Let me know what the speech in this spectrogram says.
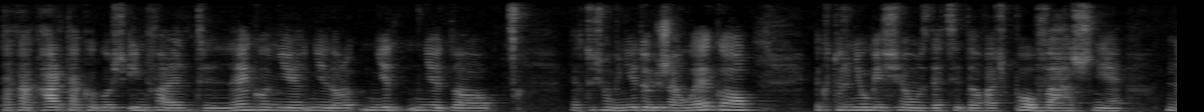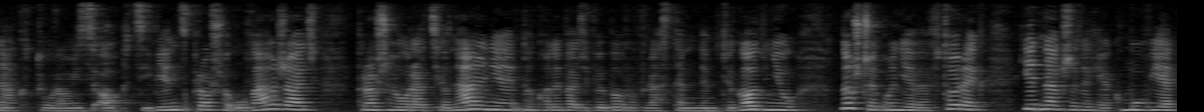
taka karta kogoś infantylnego, nie, nie, do, nie, nie do, jak to się mówi, niedojrzałego, który nie umie się zdecydować poważnie na którąś z opcji. Więc proszę uważać, proszę racjonalnie dokonywać wyboru w następnym tygodniu, no szczególnie we wtorek, jednakże tak jak mówię,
